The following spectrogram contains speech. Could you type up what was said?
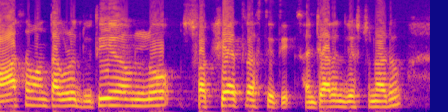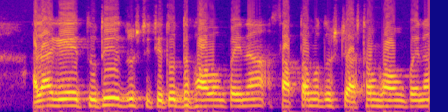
మాసం అంతా కూడా ద్వితీయంలో స్వక్షేత్ర స్థితి సంచారం చేస్తున్నాడు. అలాగే తృతీయ దృష్టి చతుర్థ భావం పైన సప్తమ దృష్టి అష్టమ భావం పైన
